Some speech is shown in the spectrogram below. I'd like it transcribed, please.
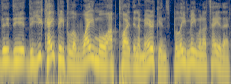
the, the the UK people are way more uptight than Americans. Believe me when I tell you that.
